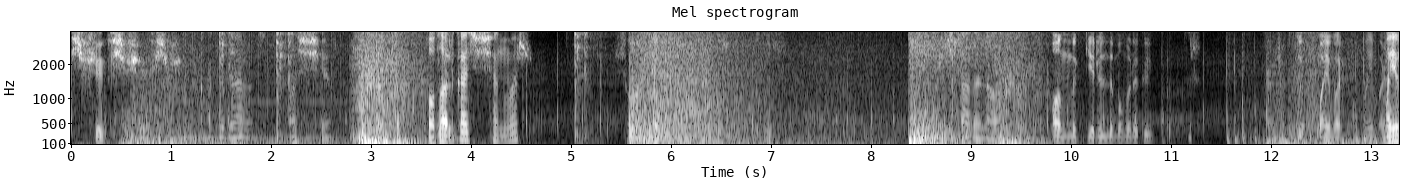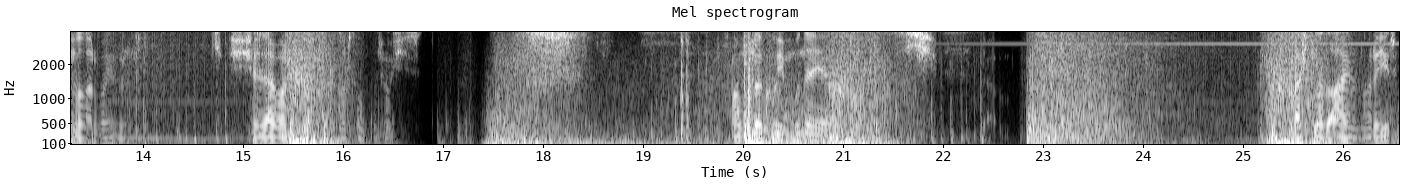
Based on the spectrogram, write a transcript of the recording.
Hiçbir şey yok, hiçbir şey yok, hiçbir şey yok. Kanka devam et. Al şişeyi. Total kaç şişen var? Şu an 9. 9. İki tane lazım. 9. Anlık gerildim amına koyayım. Dur. Dur mayın var. Mayın var. Mayın var, mayın var. Şişeler var. Onları topla, çok iyisin. Amına koyayım bu ne ya? Sik. Karşına da aynen oraya gir.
